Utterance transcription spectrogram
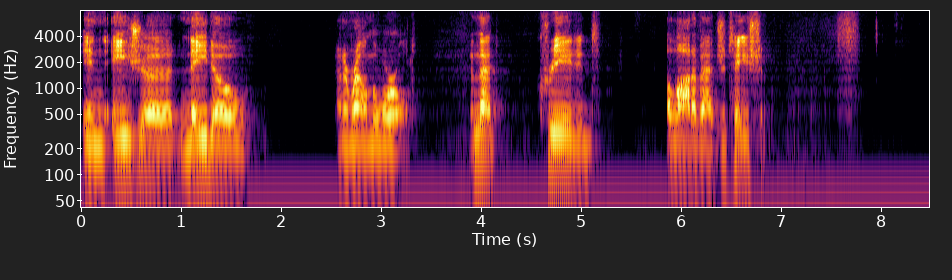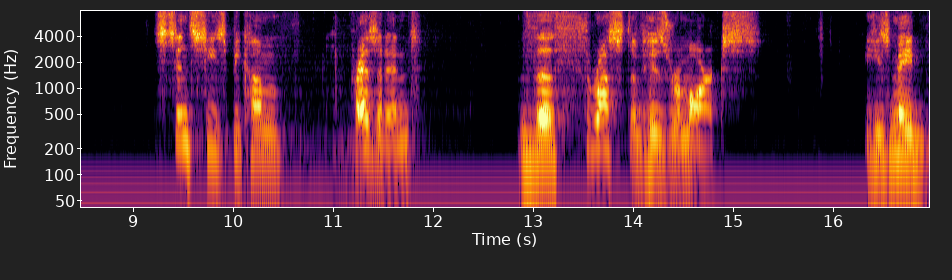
in Asia, NATO, and around the world. And that created a lot of agitation. Since he's become president, the thrust of his remarks, he's made,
